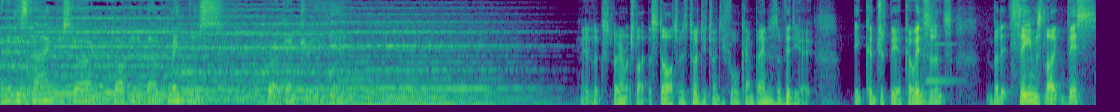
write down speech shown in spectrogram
And it is time to start talking about greatness for our country again. It looks very much like the start of his 2024 campaign as a video. It could just be a coincidence, but it seems like this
